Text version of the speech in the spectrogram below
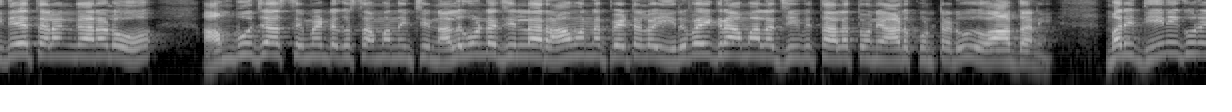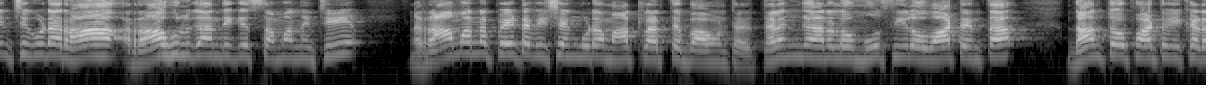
ఇదే తెలంగాణలో అంబుజా సిమెంట్కు సంబంధించి నల్గొండ జిల్లా రామన్నపేటలో ఇరవై గ్రామాల జీవితాలతోనే ఆడుకుంటాడు ఆదాని. మరి దీని గురించి కూడా రాహుల్ గాంధీకి సంబంధించి రామన్నపేట విషయం కూడా మాట్లాడితే బాగుంటుంది. తెలంగాణలో మూసీలో వాటెంత? దాంతోపాటు ఇక్కడ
